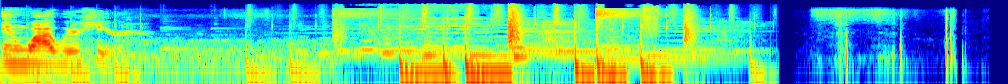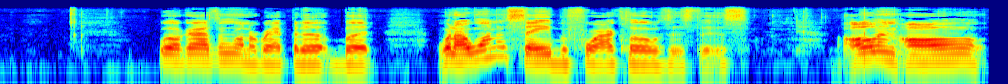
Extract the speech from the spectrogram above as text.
in why we're here. Well, guys, I'm going to wrap it up, but what I want to say before I close is this. All in all,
